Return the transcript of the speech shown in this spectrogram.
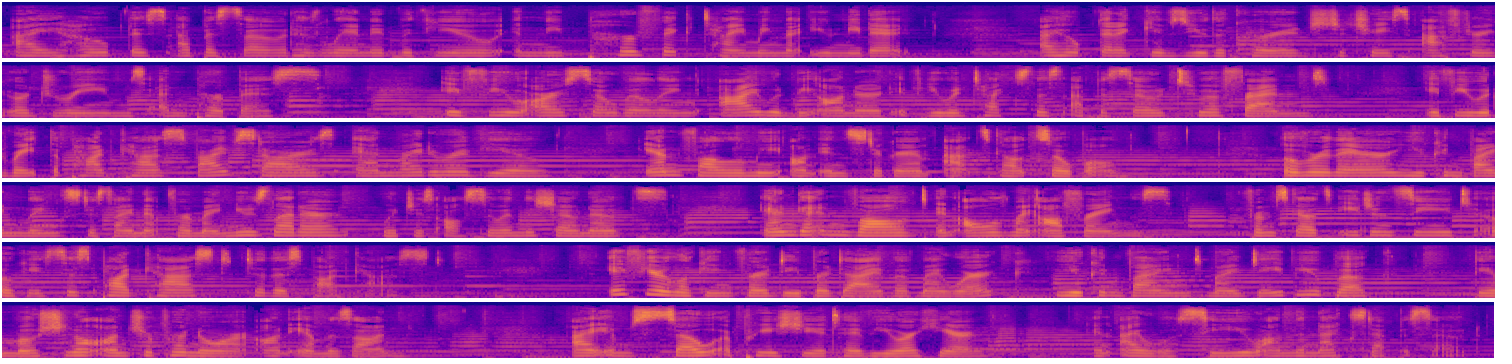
I hope this episode has landed with you in the perfect timing that you need it. I hope that it gives you the courage to chase after your dreams and purpose. If you are so willing, I would be honored if you would text this episode to a friend, if you would rate the podcast five stars and write a review, and follow me on Instagram at Scout Sobel. Over there, you can find links to sign up for my newsletter, which is also in the show notes, and get involved in all of my offerings from Scouts Agency to OK Sis Podcast to this podcast. If you're looking for a deeper dive of my work, you can find my debut book, The Emotional Entrepreneur, on Amazon. I am so appreciative you are here, and I will see you on the next episode.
